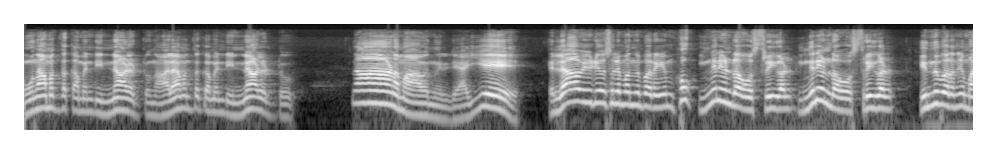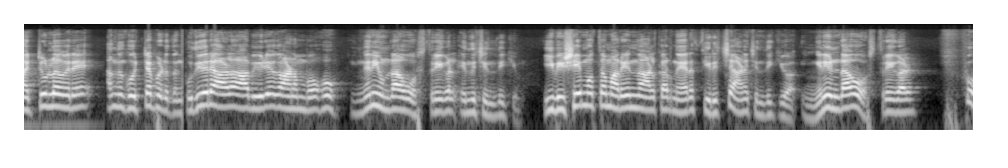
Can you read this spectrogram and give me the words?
മൂന്നാമത്തെ കമന്റ് ഇന്നാളിട്ടു നാലാമത്തെ കമന്റ് ഇന്നാളിട്ടു. നാണമാവുന്നില്ല. അയ്യേ എല്ലാ വീഡിയോസിലും വന്ന് പറയും ഹോ ഇങ്ങനെയുണ്ടാവോ സ്ത്രീകൾ ഇങ്ങനെയുണ്ടാവോ സ്ത്രീകൾ എന്ന് പറഞ്ഞ് മറ്റുള്ളവരെ അങ്ങ് കുറ്റപ്പെടുത്തും. പുതിയൊരാൾ ആ വീഡിയോ കാണുമ്പോൾ ഹോ ഇങ്ങനെയുണ്ടാവോ സ്ത്രീകൾ എന്ന് ചിന്തിക്കും. ഈ വിഷയം മൊത്തം അറിയുന്ന ആൾക്കാർ നേരെ തിരിച്ചാണ് ചിന്തിക്കുക. ഇങ്ങനെയുണ്ടാവോ സ്ത്രീകൾ? ഹോ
